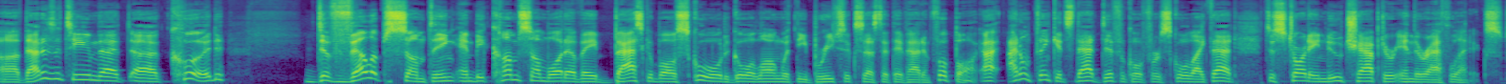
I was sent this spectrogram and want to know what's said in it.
uh, that is a team that uh, could develop something and become somewhat of a basketball school to go along with the brief success that they've had in football. I, I don't think it's that difficult for a school like that to start a new chapter in their athletics.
